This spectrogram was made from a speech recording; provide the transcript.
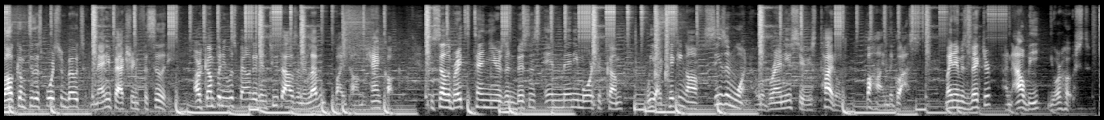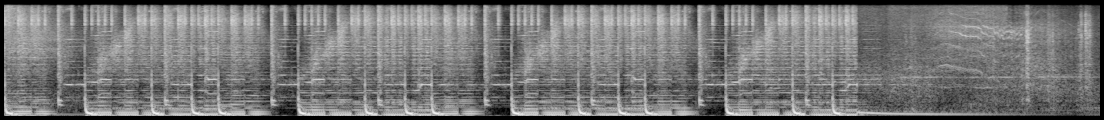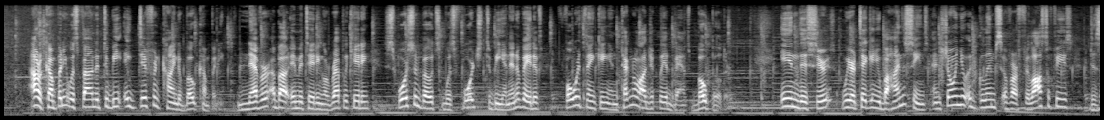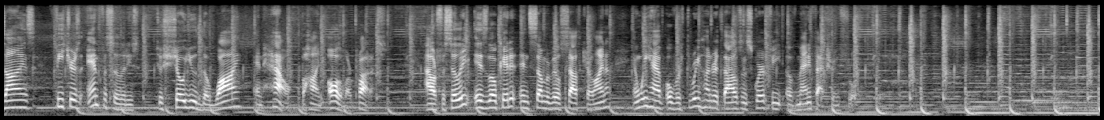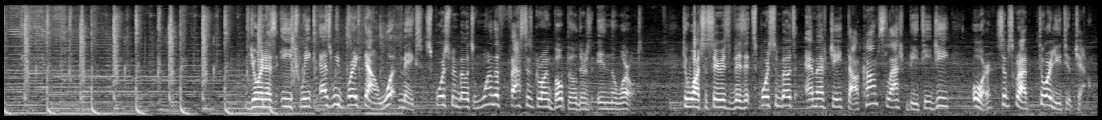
Welcome to the Sportsman Boats manufacturing facility. Our company was founded in 2011 by Tommy Hancock. To celebrate 10 years in business and many more to come, we are kicking off season one of a brand new series titled Behind the Glass. My name is Victor and I'll be your host. Our company was founded to be a different kind of boat company. Never about imitating or replicating, Sportsman Boats was forged to be an innovative, forward-thinking, and technologically advanced boat builder. In this series, we are taking you behind the scenes and showing you a glimpse of our philosophies, designs, features, and facilities to show you the why and how behind all of our products. Our facility is located in Summerville, South Carolina, and we have over 300,000 square feet of manufacturing floor. Join us each week as we break down what makes Sportsman Boats one of the fastest growing boat builders in the world. To watch the series, visit sportsmanboatsmfg.com slash BTG or subscribe to our YouTube channel.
